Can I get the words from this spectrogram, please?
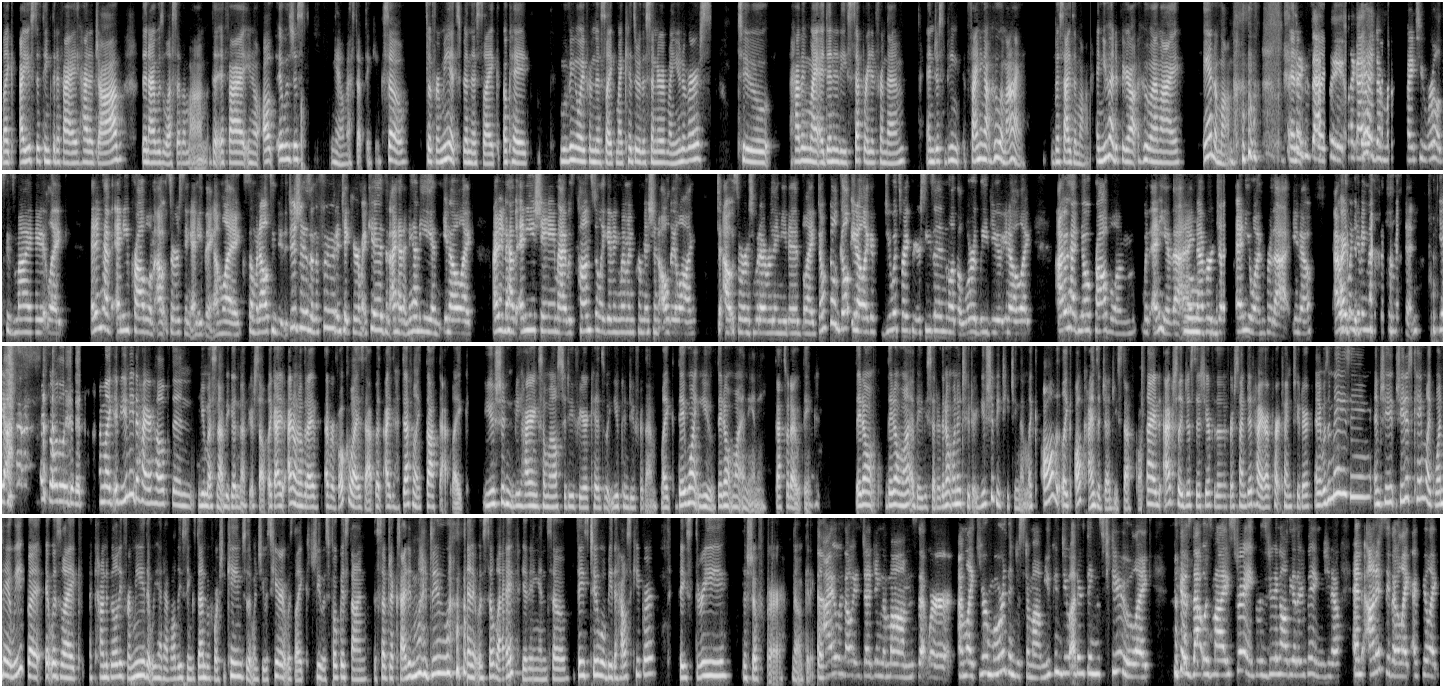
like I used to think that if I had a job, then I was less of a mom. That if I, you know, all it was just, you know, messed up thinking. So, so for me, it's been this like, okay, moving away from this, like my kids are the center of my universe to having my identity separated from them and just being finding out who am I besides a mom. And you had to figure out who am I and a mom. and exactly. Like, like I had to merge my two worlds because my like I didn't have any problem outsourcing anything. I'm like, someone else can do the dishes and the food and take care of my kids. And I had a nanny, and you know, like I didn't have any shame. I was constantly giving women permission all day long to outsource whatever they needed. Like, don't feel guilt, you know, like if do what's right for your season, let the Lord lead you, you know, like I had no problem with any of that. And. I never judged anyone for that, you know. I was I one giving them the permission. Yeah. I totally did. I'm like, if you need to hire help, then you must not be good enough yourself. Like, I, I don't know that I've ever vocalized that, but I definitely thought that. Like, you shouldn't be hiring someone else to do for your kids what you can do for them. Like, they want you, they don't want a nanny. That's what I would think they don't they don't want a babysitter. They don't want a tutor. You should be teaching them like all like all kinds of judgy stuff i actually just this year for the first time did hire a part-time tutor and it was amazing. And she she just came like one day a week but it was like accountability for me that we had to have all these things done before she came so that when she was here it was like she was focused on the subjects i didn't want to do. And it was so life-giving. And so phase two will be the housekeeper. Phase three, the chauffeur. No, I'm kidding. I was always judging the moms that were, I'm like, you're more than just a mom. You can do other things too. Like, because that was my strength was doing all the other things, you know? And honestly though, like, I feel like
